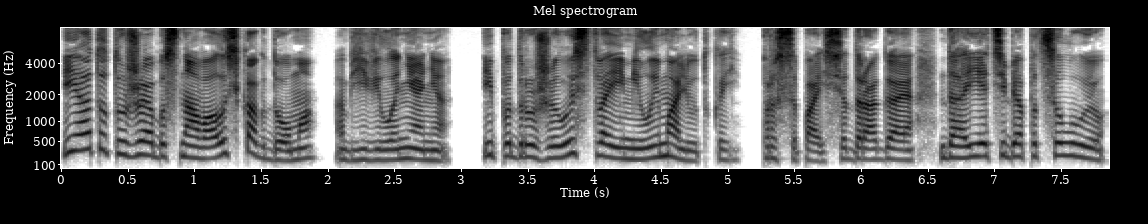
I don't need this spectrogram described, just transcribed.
«Я тут уже обосновалась как дома», — объявила няня, «и подружилась с твоей милой малюткой. Просыпайся, дорогая, да я тебя поцелую».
